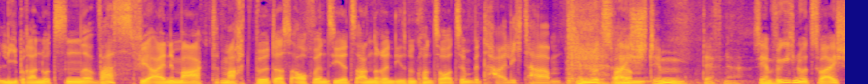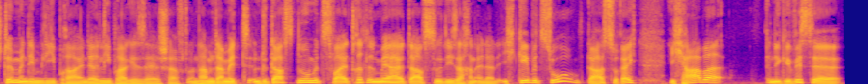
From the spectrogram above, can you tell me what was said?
Libra nutzen. Was für eine Marktmacht wird das, auch wenn sie jetzt andere in diesem Konsortium beteiligt haben? Sie haben nur zwei ähm, Stimmen, Defne. Sie haben wirklich nur zwei Stimmen in dem Libra, in der Libra-Gesellschaft und haben damit, und du darfst nur mit zwei Drittel Mehrheit darfst du die Sachen ändern. Ich gebe zu, da hast du recht. Ich habe eine gewisse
